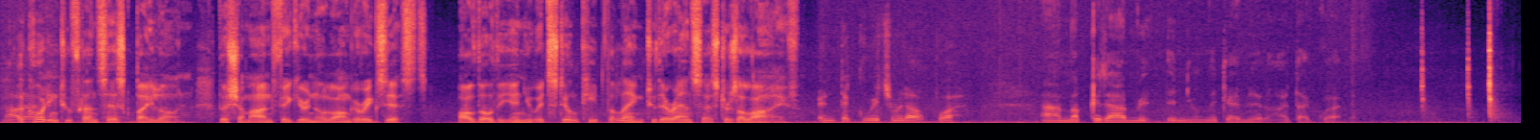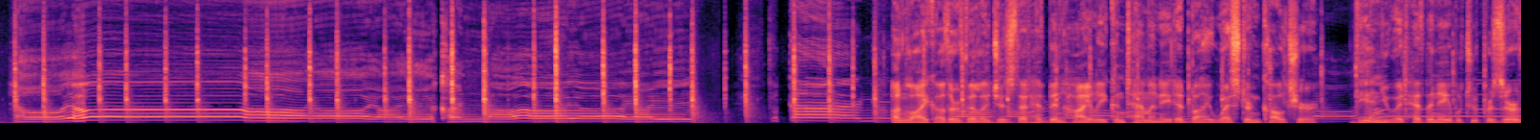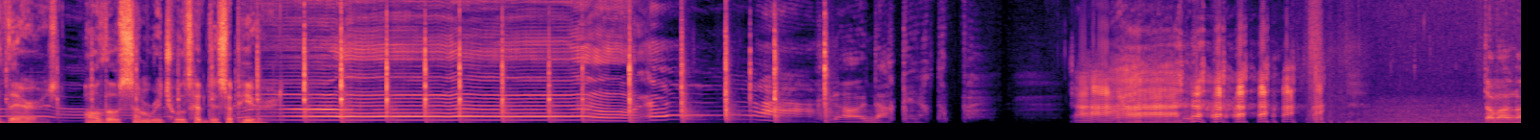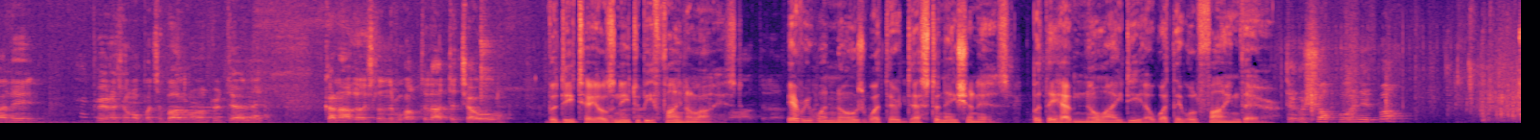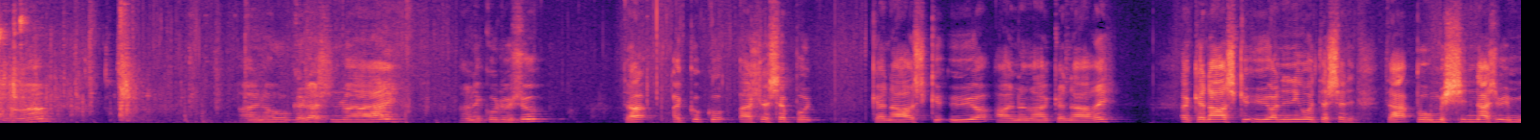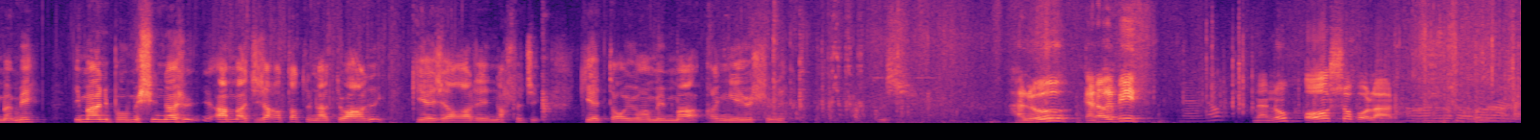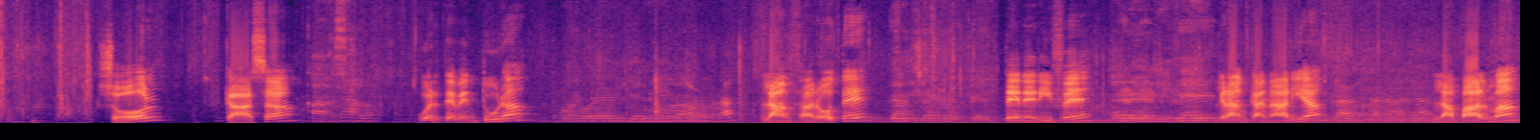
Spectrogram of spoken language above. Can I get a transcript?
According to Francesc Bailon, the shaman figure no longer exists, although the Inuit still keep the link to their ancestors alive. Unlike other villages that have been highly contaminated by Western culture, the Inuit have been able to preserve theirs, although some rituals have disappeared. Ah. Tamangani, The details need to be finalized. Everyone knows what their destination is, but they have no idea what they will find there. I know Kadashnai, and I could have that I could asasaput kanaske uur aan een kanari. Een kanaske uur aan een te zeggen dat po misschien imma me. имаани пуумиссиннаас аамаатисақартарту нааттуара киасеэралииннарлутик киаттоориуга мимма қангиивиллуни Hallo, can I repeat? Nanook. Nanook, oso polar. Oso polar. Sol, casa, casa. Fuerteventura, Lanzarote, Lanzarote. Tenerife, Gran Canaria, La Palma,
